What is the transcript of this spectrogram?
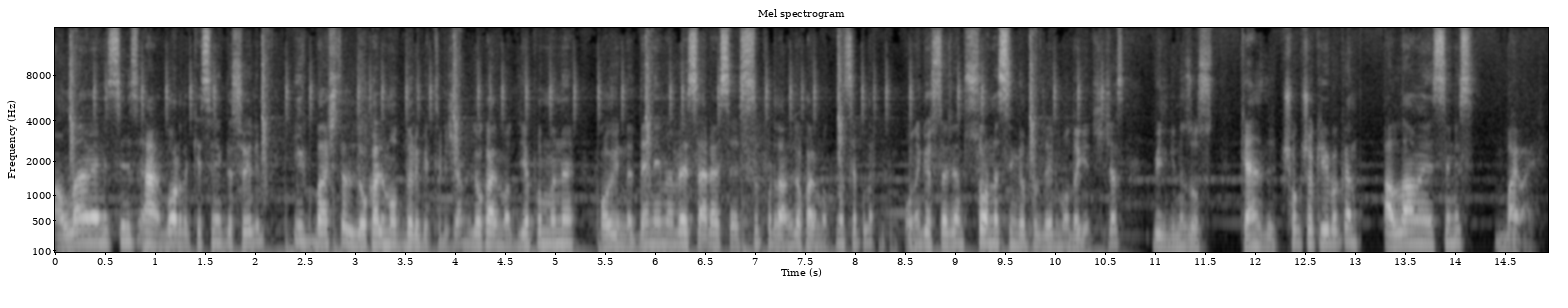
Allah'a emanetsiniz. Ha, bu arada kesinlikle söyleyeyim. İlk başta lokal modları bitireceğim. Lokal mod yapımını, oyunda deneyimi vesaire vesaire sıfırdan lokal mod nasıl yapılır onu göstereceğim. Sonra single player moda geçeceğiz. Bilginiz olsun. Kendinize çok çok iyi bakın. Allah'a emanetsiniz. Bay bay.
